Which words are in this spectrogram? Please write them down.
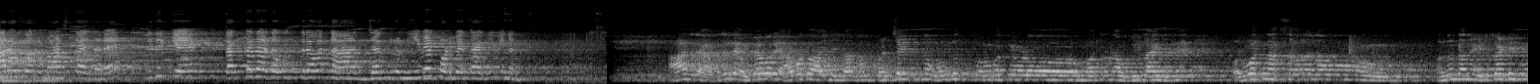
ಆರೋಪವನ್ನು ಮಾಡಿಸ್ತಾ ಇದ್ದಾರೆ. ಇದಕ್ಕೆ ತಕ್ಕದಾದ ಉತ್ತರವನ್ನು ಜನರು ನೀವೇ ಕೊಡಬೇಕಾಗಿ ವಿನಂತಿ. ಆದರೆ ಅದರಲ್ಲಿ ಅವ್ಯವಹಾರ ಯಾವುದೂ ಆಗಿಲ್ಲ. ನಮ್ಮ ಪಂಚಾಯತಿಂದ ಒಂದು ತೊಂಬತ್ತೇಳು ಮಾತ್ರ ನಾವು ಬಿಲ್ ಆಗಿದೆ. ಅರವತ್ನಾಲ್ಕು ಸಾವಿರ ನಾವು ಅನುದಾನ ಇಟ್ಕೊಂಡಿದ್ವು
